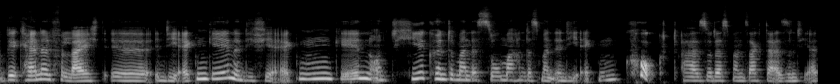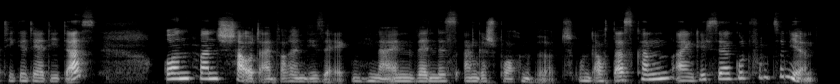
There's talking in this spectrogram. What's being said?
wir kennen vielleicht äh, in die Ecken gehen, in die vier Ecken gehen und hier könnte man es so machen, dass man in die Ecken guckt. Also dass man sagt, da sind die Artikel der, die, das und man schaut einfach in diese Ecken hinein, wenn es angesprochen wird. Und auch das kann eigentlich sehr gut funktionieren.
